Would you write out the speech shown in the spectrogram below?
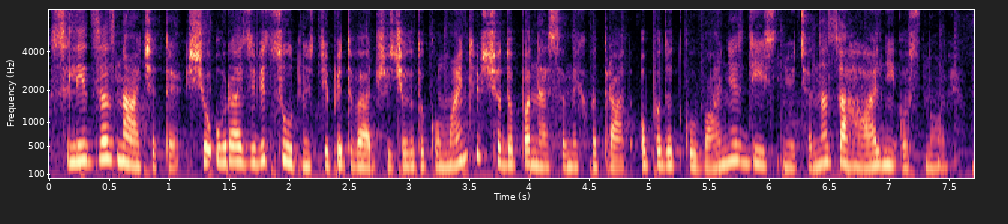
Слід зазначити, що у разі відсутності підтверджуючих документів щодо понесених витрат оподаткування здійснюється на загальній основі.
